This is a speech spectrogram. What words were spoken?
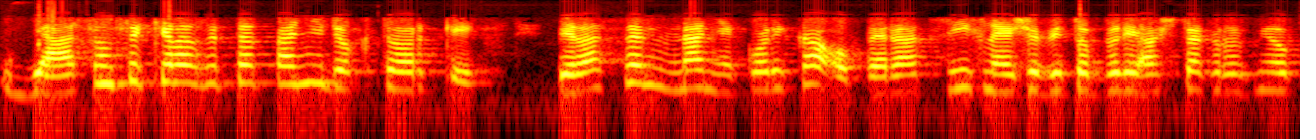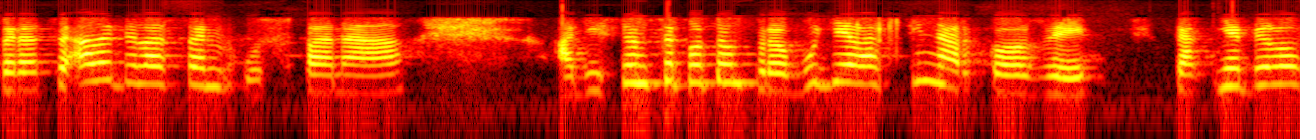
Já jsem se chtěla zeptat paní doktorky. Byla jsem na několika operacích, ne, že by to byly až tak hrozné operace, ale byla jsem uspaná. A když jsem se potom probudila z té narkózy, tak mě bylo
